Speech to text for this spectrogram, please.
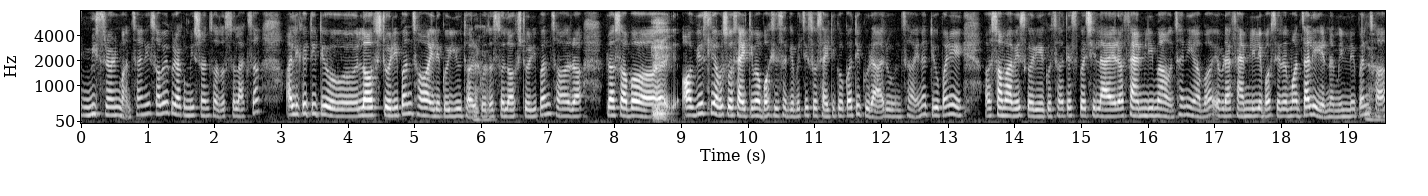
मिश्रण भन्छ नि सबै कुराको मिश्रण छ जस्तो लाग्छ। अलिकति त्यो लभ स्टोरी पनि छ अहिलेको युथहरूको जस्तो लभ स्टोरी पनि छ र प्लस अब अभियसली अब सोसाइटीमा बसिसकेपछि सोसाइटीको कति कुराहरू हुन्छ होइन त्यो पनि समावेश गरिएको छ। त्यसपछि लाएर फ्यामिलीमा हुन्छ नि अब एउटा फ्यामिलीले बसेर मजाले हेर्न मिल्ने पनि छ।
